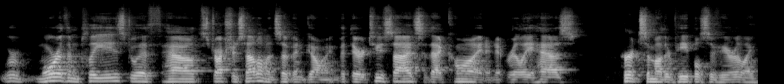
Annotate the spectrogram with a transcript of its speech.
we're more than pleased with how structured settlements have been going, but there are two sides to that coin, and it really has hurt some other people severely.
